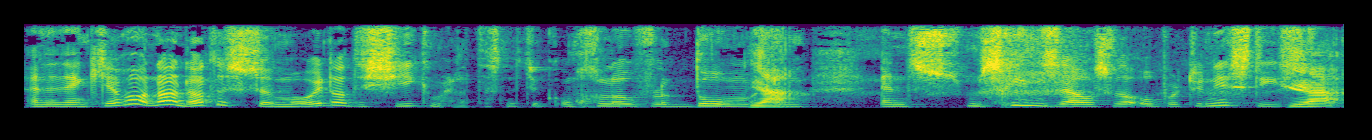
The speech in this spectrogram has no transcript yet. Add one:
En dan denk je, oh, nou, dat is eh, mooi, dat is chic, maar dat is natuurlijk ongelooflijk dom Ja. en, misschien zelfs wel opportunistisch. Ja.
